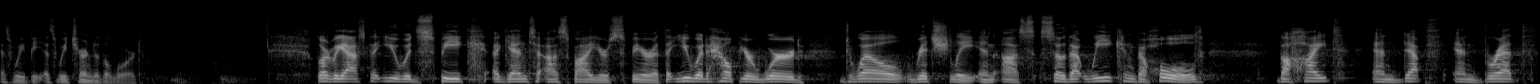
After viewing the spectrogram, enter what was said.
as we, be, as we turn to the Lord? Lord, we ask that you would speak again to us by your Spirit, that you would help your word dwell richly in us so that we can behold the height and depth and breadth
